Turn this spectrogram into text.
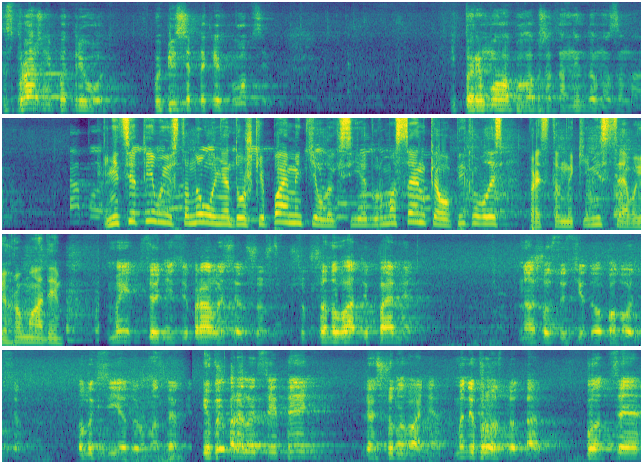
це справжній патріот. Побільше б таких хлопців, і перемога була б вже давним-давно за нами. Ініціативою встановлення дошки пам'яті Олексія Дурмасенка опікувались представники місцевої громади. Ми сьогодні зібралися, щоб, щоб шанувати пам'ять нашого сусіда оболонця Олексія Дурмасенка. І вибрали цей день для шанування. Ми не просто так, бо це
